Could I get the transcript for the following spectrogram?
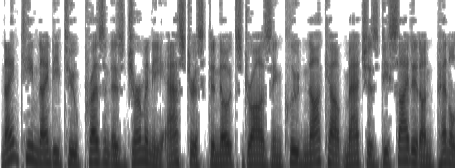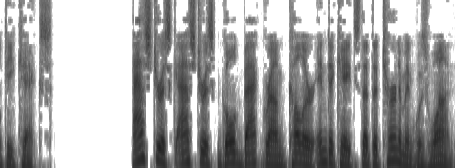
1992 present as Germany asterisk denotes draws include knockout matches decided on penalty kicks Asterisk asterisk gold background color indicates that the tournament was won.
